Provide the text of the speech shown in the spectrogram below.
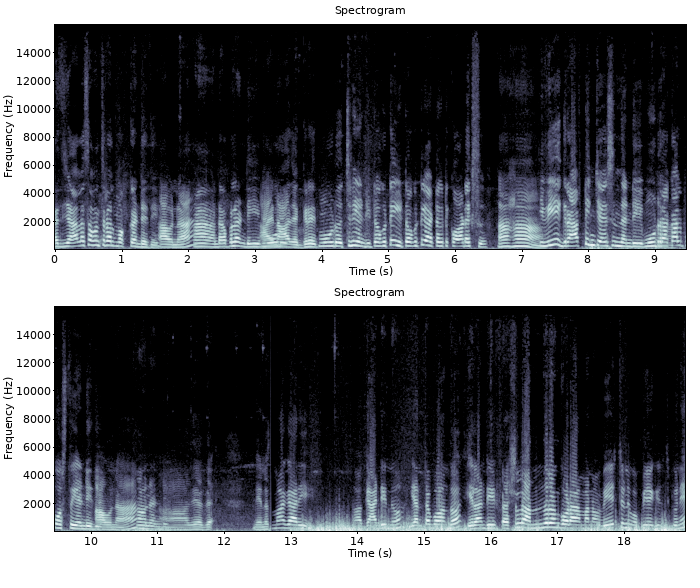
అది చాలా సంవత్సరాల మొక్క అండి ఇది. అవునా? ఆ, డబుల్ అండి నా దగ్గర. మూడు వచ్చినాయండి. ఇటొకటి ఇటొకటి అటొకటి కోడెక్స్. ఇవి గ్రాఫ్టింగ్ చేసిందండి. మూడు రకాలు పోస్తాయండి ఇది. అవునా? అవునండి. అదే అదే. నేను మా గారి గార్డెన్ ఎంత బాగుందో ఇలాంటి స్పెషల్ అందరం కూడా మనం వేస్ట్ని ఉపయోగించుకుని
